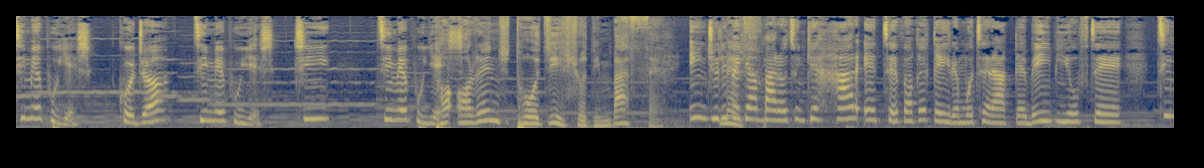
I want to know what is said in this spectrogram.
تیم پویش. کجا؟ تیم پویش. چی؟ تیم پویش. تا آرنج توجیه شدیم بسه. اینجوری مرسی. بگم براتون که هر اتفاق غیر مترقبه ای بیفته تیم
